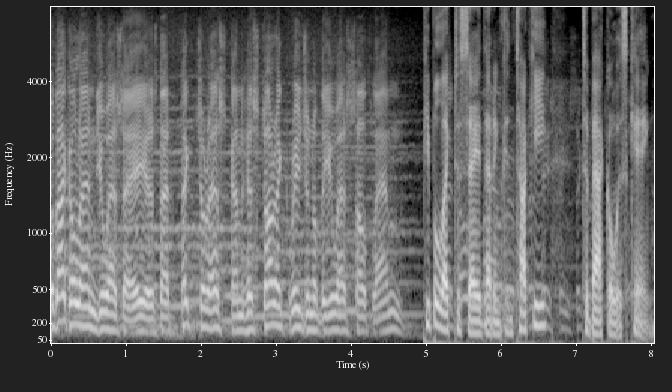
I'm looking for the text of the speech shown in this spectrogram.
Tobacco Land, USA is that picturesque and historic region of the U.S. Southland. People like to say that in Kentucky, tobacco is king.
